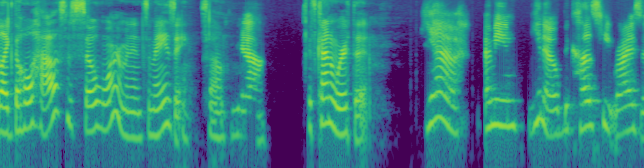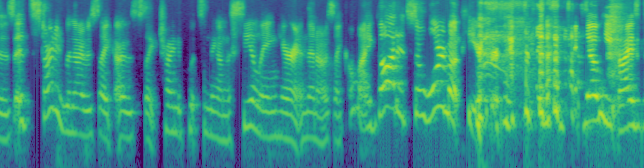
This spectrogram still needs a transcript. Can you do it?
like the whole house is so warm and it's amazing. So yeah, it's kind of worth it. Yeah. I mean, you know, because heat rises, it started when I was like, I was like trying to put something on the ceiling here. And then I was like, oh my God, it's so warm up here. I know heat rises.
